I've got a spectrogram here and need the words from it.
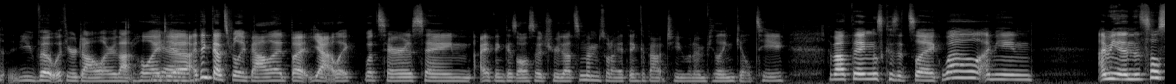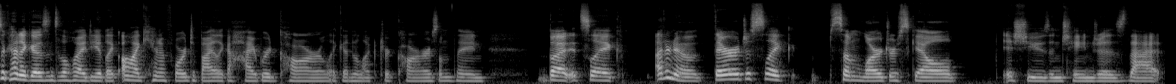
you vote with your dollar, that whole idea. Yeah. I think that's really valid. But yeah, like what Sarah is saying, I think is also true. That's sometimes what I think about too when I'm feeling guilty about things because it's like, well, I mean, I mean, and this also kind of goes into the whole idea of like, oh, I can't afford to buy like a hybrid car, like an electric car or something. But it's like, I don't know, there are just like some larger scale issues and changes that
